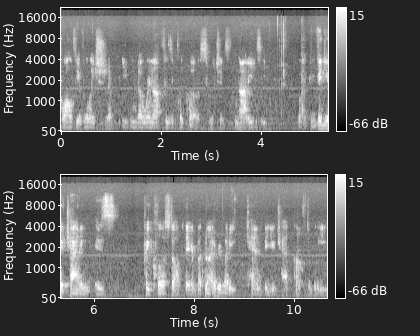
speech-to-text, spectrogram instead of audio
quality of relationship, even though we're not physically close, which is not easy. Like video chatting is pretty close to up there, but not everybody can video chat comfortably.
